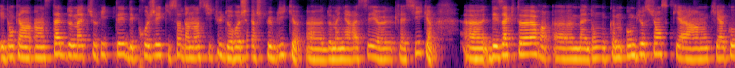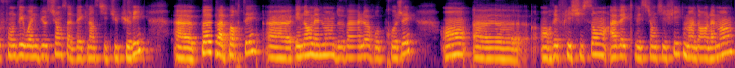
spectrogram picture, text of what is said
et donc un, un, stade de maturité des projets qui sortent d'un institut de recherche publique de manière assez classique. des acteurs bah, donc comme Home Bioscience qui a, qui a cofondé One Bioscience avec l'Institut Curie peuvent apporter énormément de valeur au projet euh, en, réfléchissant avec les scientifiques main dans la main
